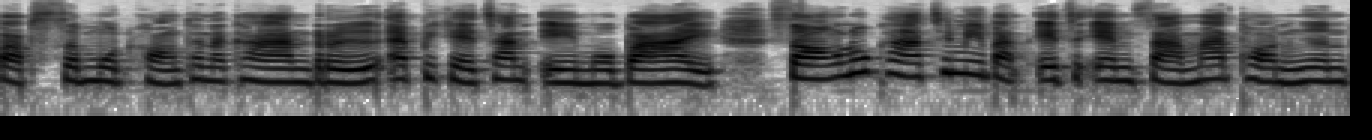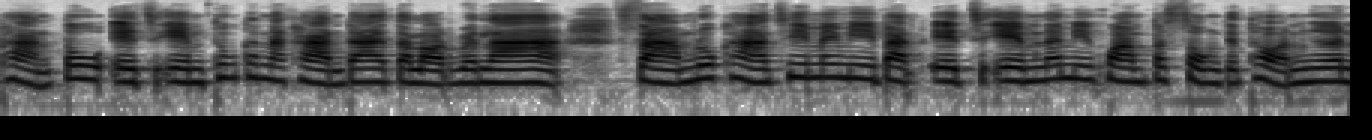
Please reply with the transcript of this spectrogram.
ปรับสมุดของธนาคาร หรือแอปพลิเคชัน A-Mobile 2. ลูกค้าที่มีบัตร ATM สามารถถอนเงินผ่านตู้ ATM ทุกธนาคารได้ตลอดเวลา 3. ลูกค้าที่ไม่มีบัตร ATM และมีความประสงค์จะถอนเงิน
